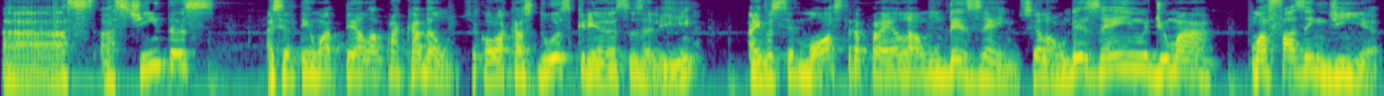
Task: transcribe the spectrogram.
as, as tintas, aí você tem uma tela para cada um. Você coloca as duas crianças ali, aí você mostra para ela um desenho, sei lá, um desenho de uma, uma fazendinha.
